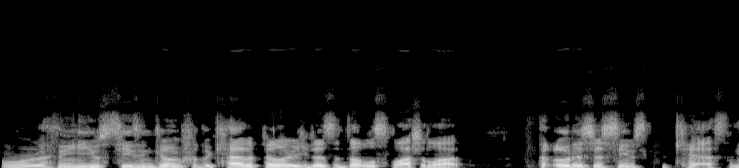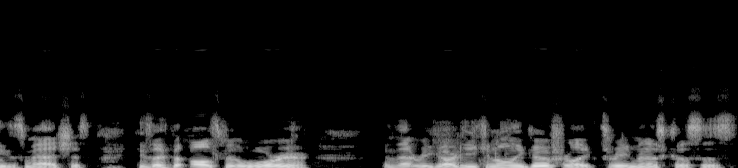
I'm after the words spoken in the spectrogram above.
or I think he was teasing going for the caterpillar. He does a double splash a lot. Otis just seems cast in these matches. He's like the ultimate warrior in that regard. He can only go for like three minutes because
